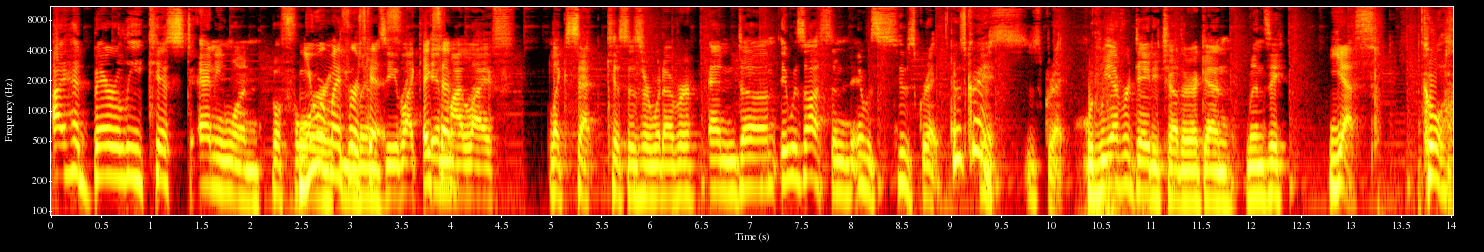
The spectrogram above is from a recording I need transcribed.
I had barely kissed anyone before. You were my first kiss, Lindsay, like in my life, like set kisses or whatever. And uh, it was us, and it was, it was great. It was great. It was, it was great. Would we ever date each other again, Lindsay? yes. Cool.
